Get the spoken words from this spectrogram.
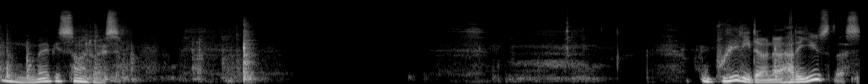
Hmm, maybe sideways. I really don't know how to use this.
